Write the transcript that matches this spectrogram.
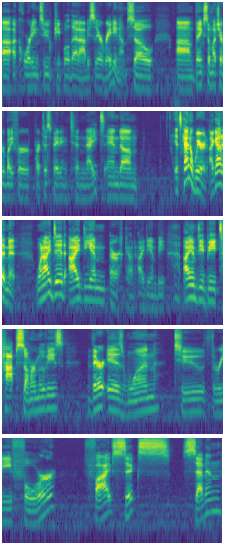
uh, according to people that obviously are rating them. So, um, thanks so much, everybody, for participating tonight. And um, it's kind of weird. I got to admit, when I did IDM, or God, IDMB, IMDb top summer movies, there is one, two, three, four, five, six, seven,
